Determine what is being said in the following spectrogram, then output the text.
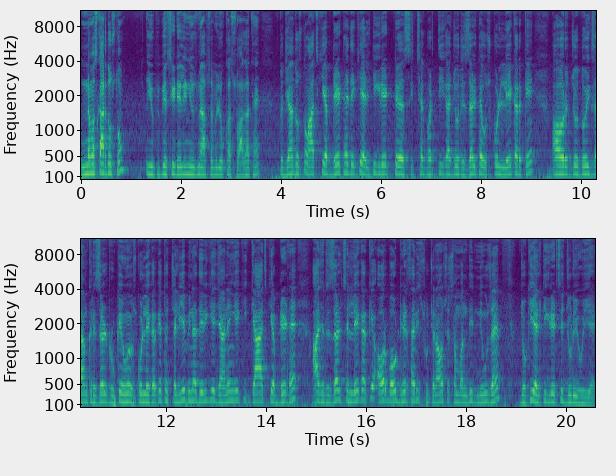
नमस्कार दोस्तों यू यूपीपीएससी डेली न्यूज़ में आप सभी लोग का स्वागत है। तो जहाँ दोस्तों, आज की अपडेट है, देखिए एल टी ग्रेड शिक्षक भर्ती का जो रिज़ल्ट है उसको ले करके और जो दो एग्ज़ाम के रिज़ल्ट रुके हुए हैं उसको ले करके तो चलिए बिना देरी किए जानेंगे कि क्या आज की अपडेट है। आज रिज़ल्ट से ले करके और बहुत ढेर सारी सूचनाओं से संबंधित न्यूज़ हैं, जो कि एल ग्रेड से जुड़ी हुई है।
